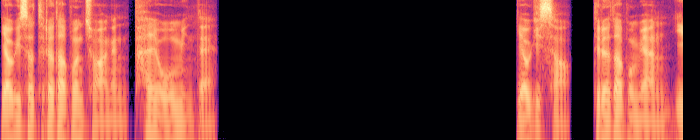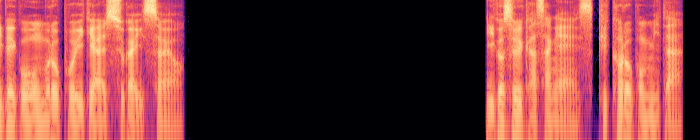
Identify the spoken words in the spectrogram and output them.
여기서 들여다본 저항은 8ohm인데 여기서 들여다보면 205ohm으로 보이게 할 수가 있어요. 이것을 가상의 스피커로 봅니다.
